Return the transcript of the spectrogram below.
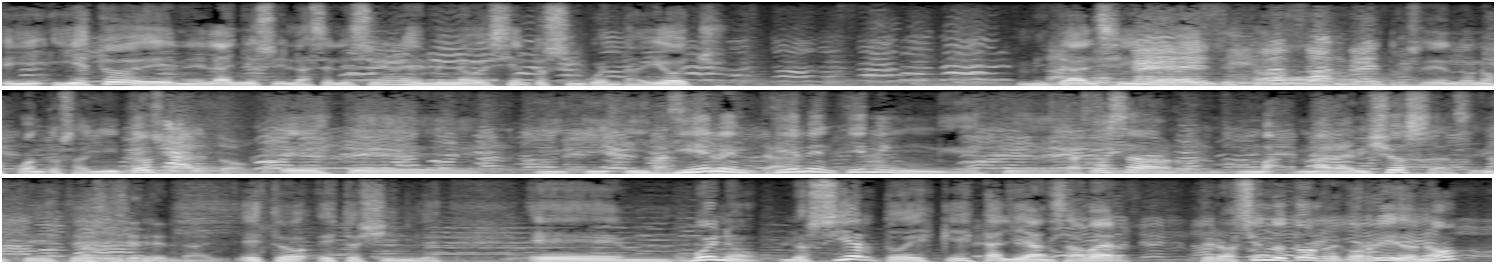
Y, esto en el año, las elecciones de 1958. Mitad del siglo XX, estamos retrocediendo unos cuantos añitos. Este, y, tienen, tienen, tienen este, cosas maravillosas, ¿viste? Este, este estos jingles. Eh, bueno, lo cierto es que esta alianza, a ver, pero haciendo todo el recorrido, ¿no?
